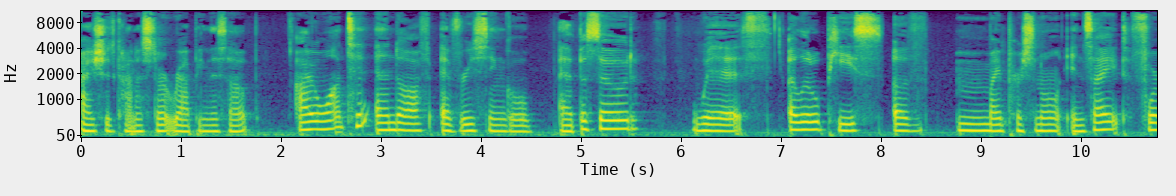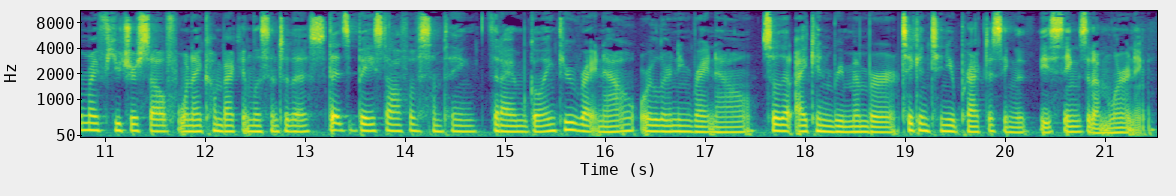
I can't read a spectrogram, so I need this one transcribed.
I should kind of start wrapping this up. I want to end off every single episode with a little piece of my personal insight for my future self when I come back and listen to this that's based off of something that I am going through right now or learning right now so that I can remember to continue practicing the, these things that I'm learning.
